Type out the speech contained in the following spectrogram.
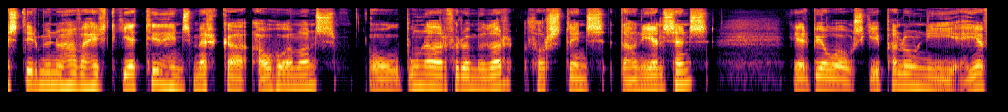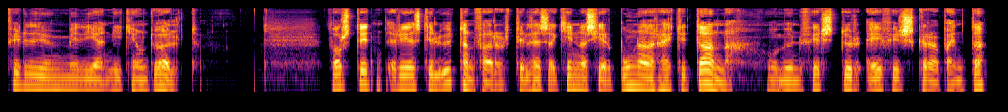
Flestir munu hafa heyrt getið hins merka áhugamanns og búnaðarfrömuðar Þorsteins Danielsens er bjó á skipalóni í eigafyrði um miðja 19. öld. Þorstein réðst til utanfarar til þess að kynna sér búnaðarhætti Dana og mun fyrstur eifirskra bænda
